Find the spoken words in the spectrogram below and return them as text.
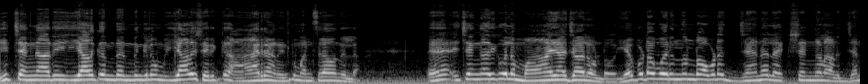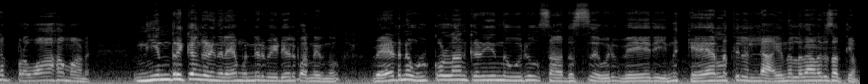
ഈ ചങ്ങാതി ഇയാൾക്ക് എന്ത് എന്തെങ്കിലും ഇയാൾ ശരിക്കും ആരാണ്? എനിക്ക് മനസ്സിലാവുന്നില്ല. ഏ ഈ ചങ്ങാതിക്ക് വല്ല മായാജാലം ഉണ്ടോ? എവിടെ വരുന്നുണ്ടോ? അവിടെ ജനലക്ഷങ്ങളാണ് ജനപ്രവാഹമാണ്. നിയന്ത്രിക്കാൻ കഴിയുന്നില്ല. ഞാൻ മുന്നൊരു വീഡിയോയിൽ പറഞ്ഞിരുന്നു. വേടനെ ഉൾക്കൊള്ളാൻ കഴിയുന്ന ഒരു സദസ്സ് ഒരു വേദി ഇന്ന് കേരളത്തിലില്ല എന്നുള്ളതാണ് ഒരു സത്യം.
